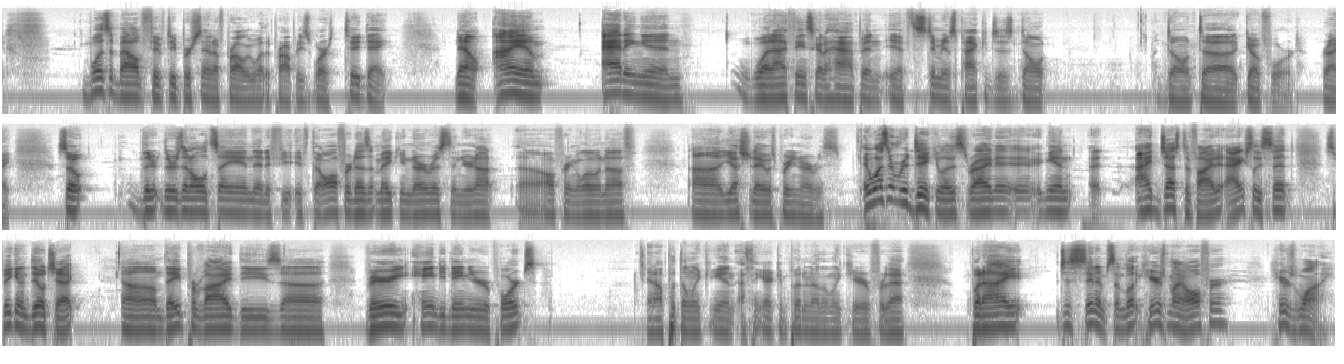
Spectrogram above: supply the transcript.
was about 50% of probably what the property's worth today. Now, I am adding in what I think is going to happen if the stimulus packages don't don't uh, go forward, right? So there, there's an old saying that if you, if the offer doesn't make you nervous, then you're not uh, offering low enough. Uh, yesterday was pretty nervous. It wasn't ridiculous, right? It, it, again, uh, I justified it. I actually sent. Speaking of deal check, um, they provide these uh, very handy dandy reports, and I'll put the link again. I think I can put another link here for that. But I just sent him said, "Look, here's my offer. Here's why."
